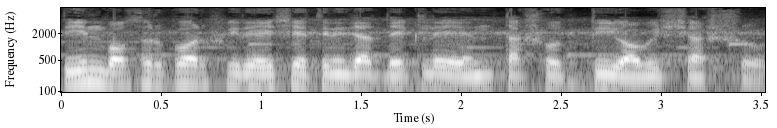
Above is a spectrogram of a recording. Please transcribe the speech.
তিন বছর পর ফিরে এসে তিনি যা দেখলেন তা সত্যিই অবিশ্বাস্য।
